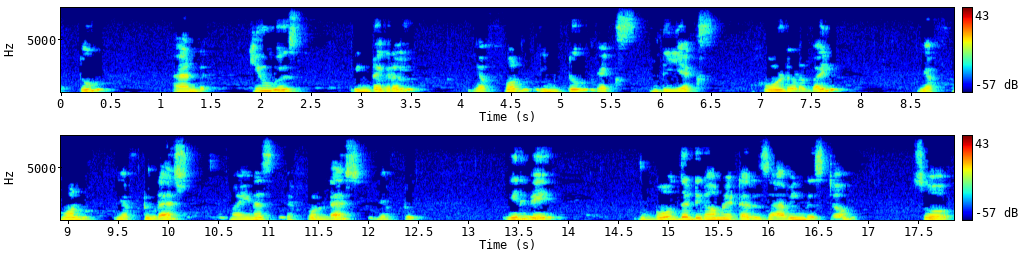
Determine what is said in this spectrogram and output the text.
f2 and q is integral f1 into x dx whole divided by f1 f2 dash minus f1 dash f2 anyway the, both the denominator is having this term. So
